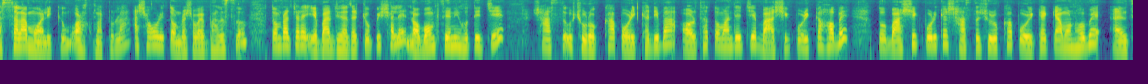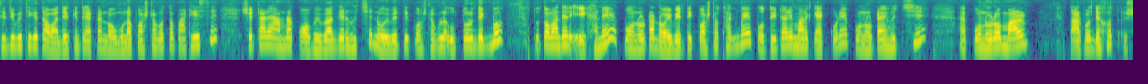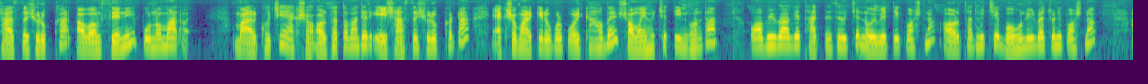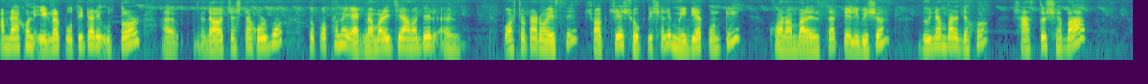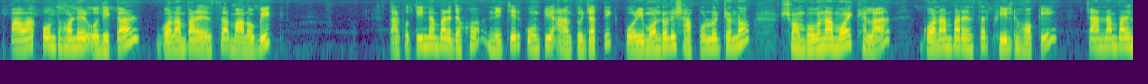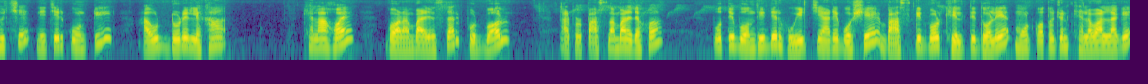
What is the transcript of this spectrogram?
আসসালামু আলাইকুম রহমতুল্লাহ। আশা করি তোমরা সবাই ভালো আছো। তোমরা যারা এবার দু হাজার চব্বিশ সালে নবম শ্রেণি হতে যে স্বাস্থ্য ও সুরক্ষা পরীক্ষা দিবা, অর্থাৎ তোমাদের যে বার্ষিক পরীক্ষা হবে, তো বার্ষিক পরীক্ষা স্বাস্থ্য সুরক্ষা পরীক্ষায় কেমন হবে, এনসিটিভি থেকে তো আমাদের কিন্তু একটা নমুনা প্রশ্নপত্র পাঠিয়েছে। সেটারে আমরা ক বিভাগের হচ্ছে নৈবেদিক প্রশ্নগুলো উত্তর দেখব। তো তোমাদের এখানে পনেরোটা নৈবেদিক প্রশ্ন থাকবে। প্রতিটারই মার্ক এক করে পনেরোটায় হচ্ছে পনেরো মার্ক তারপর দেখো, স্বাস্থ্য সুরক্ষা, নবম শ্রেণি পূর্ণমান মার্ক হচ্ছে একশো। অর্থাৎ তোমাদের এই স্বাস্থ্য সুরক্ষাটা একশো মার্কের উপর পরীক্ষা হবে। সময় হচ্ছে তিন ঘণ্টা। ক বিভাগে থাকতেছে হচ্ছে নৈবেদিক প্রশ্ন, অর্থাৎ হচ্ছে বহু নির্বাচনী প্রশ্ন। আমরা এখন এগুলার প্রতিটারই উত্তর দেওয়ার চেষ্টা করব। তো প্রথমে এক নম্বরে যে আমাদের প্রশ্নটা রয়েছে, সবচেয়ে শক্তিশালী মিডিয়া কোনটি? খ নাম্বার অ্যান্সার টেলিভিশন। দুই নম্বরে দেখো, স্বাস্থ্যসেবা পাওয়া কোন ধরনের অধিকার? গ নাম্বার অ্যান্সার মানবিক। তারপর তিন নম্বরে দেখো, নিচের কোনটি আন্তর্জাতিক পরিমণ্ডলে সাফল্যের জন্য সম্ভাবনাময় খেলা? গ নাম্বার অ্যান্সার ফিল্ড হকি। চার নম্বরে হচ্ছে নিচের কোনটি আউটডোরে লেখা খেলা হয়? গ নাম্বার অ্যান্সার ফুটবল। তারপর পাঁচ নম্বরে দেখো, প্রতিবন্ধীদের হুইল চেয়ারে বসে বাস্কেটবল খেলতে দলে মোট কতজন খেলোয়াড় লাগে?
